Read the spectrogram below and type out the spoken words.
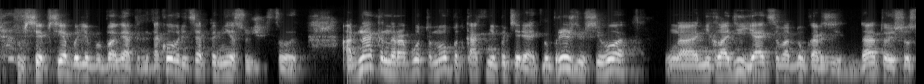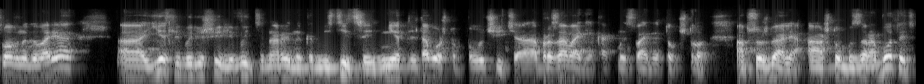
все, все были бы богатыми. Такого рецепта не существует. Однако наработан опыт, как не потерять. Ну, прежде всего, э, не клади яйца в одну корзину. Да? То есть, условно говоря, э, если вы решили выйти на рынок инвестиций не для того, чтобы получить образование, как мы с вами только что обсуждали, а чтобы заработать,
